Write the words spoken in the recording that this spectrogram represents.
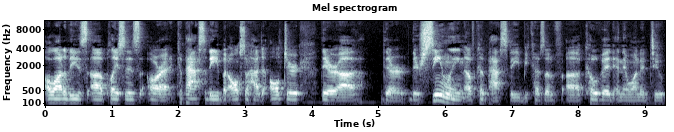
A lot of these uh, places are at capacity, but also had to alter their uh, their their ceiling of capacity because of uh, COVID, and they wanted to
